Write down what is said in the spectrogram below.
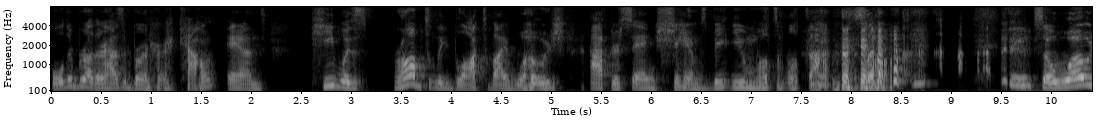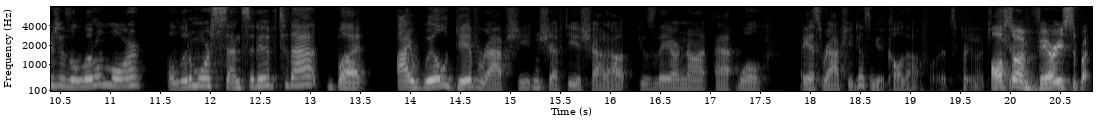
older brother has a burner account, and he was promptly blocked by Woj after saying Shams beat you multiple times. So so Woj is a little more a little more sensitive to that, but I will give Rap Sheet and Shefty a shout out because they are not at well, I guess Rap Sheet doesn't get called out for it. It's pretty much Also, I'm very surprised.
